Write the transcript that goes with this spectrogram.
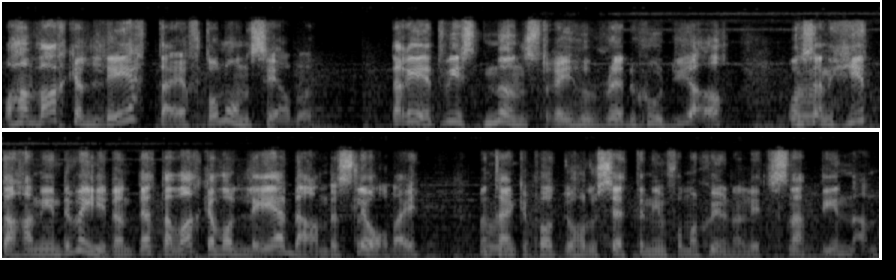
Och han verkar leta efter någon ser du. Där är ett visst mönster i hur Red Hood gör. Och sen hittar han individen. Detta verkar vara ledaren det slår dig. Med Mm. tanke på att du har du sett den informationen lite snabbt innan.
